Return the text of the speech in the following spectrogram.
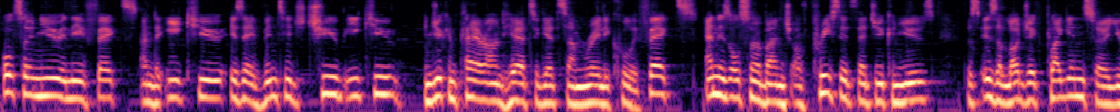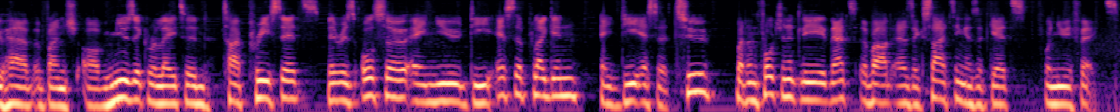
Also new in the effects under EQ is a vintage tube EQ. And you can play around here to get some really cool effects. And there's also a bunch of presets that you can use. This is a Logic plugin, so you have a bunch of music related type presets. There is also a new de-esser plugin, a de-esser 2, but unfortunately that's about as exciting as it gets for new effects.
